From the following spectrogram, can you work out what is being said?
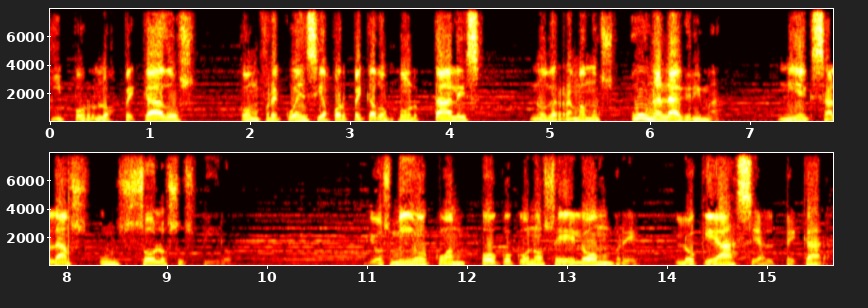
Y por los pecados, con frecuencia por pecados mortales, no derramamos una lágrima, ni exhalamos un solo suspiro. Dios mío, cuán poco conoce el hombre lo que hace al pecar.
